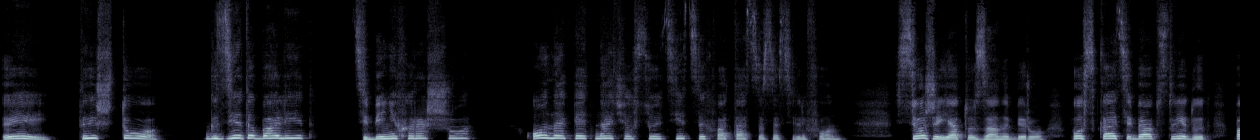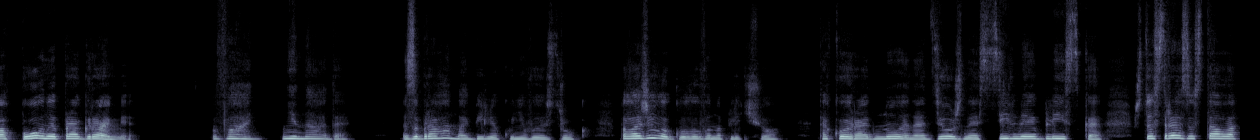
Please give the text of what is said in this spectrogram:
«Эй, ты что? Где-то болит? Тебе нехорошо?» Он опять начал суетиться и хвататься за телефон. «Все же я туза наберу. Пускай тебя обследуют по полной программе». «Вань, не надо. Забрала мобильник у него из рук, положила голову на плечо. Такое родное, надежное, сильное и близкое, что сразу стало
